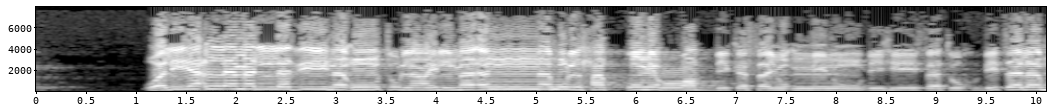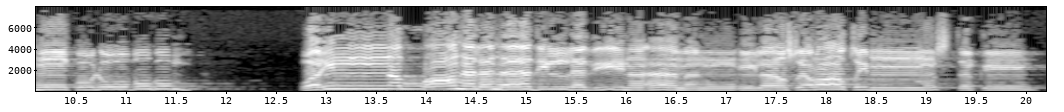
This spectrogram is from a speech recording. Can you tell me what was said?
وَلِيَعْلَمَ الَّذِينَ أُوتُوا الْعِلْمَ أَنَّهُ الْحَقُّ مِن رَّبِّكَ فَيُؤْمِنُوا بِهِ فَتُخْبِتَ لَهُ قُلُوبُهُمْ ۗ وَإِنَّ اللَّهَ لَهَادِي الَّذِينَ آمَنُوا إِلَىٰ صِرَاطٍ مُّسْتَقِيمٍ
